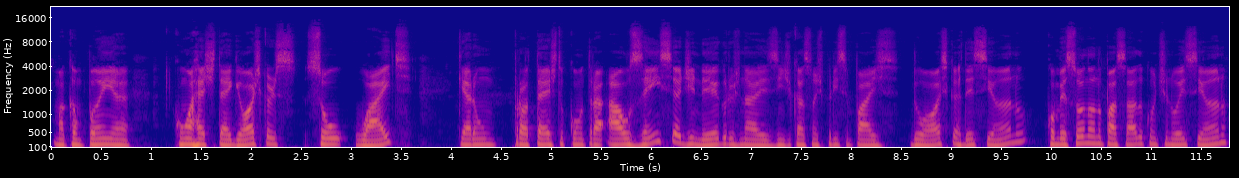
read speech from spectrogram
uma campanha com a hashtag Oscars White, que era um protesto contra a ausência de negros nas indicações principais do Oscar desse ano. Começou no ano passado, continuou esse ano.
